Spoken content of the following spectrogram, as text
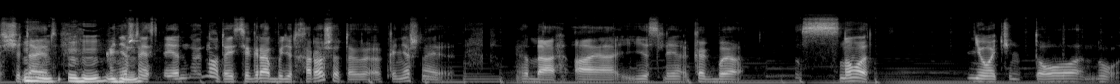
считают. Mm-hmm, mm-hmm, конечно, mm-hmm. если, ну, то есть игра будет хорошая, то, конечно, да. А если как бы снова не очень, то, ну,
